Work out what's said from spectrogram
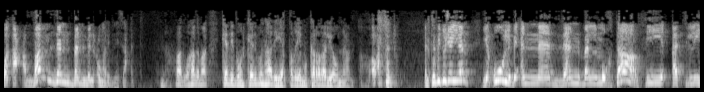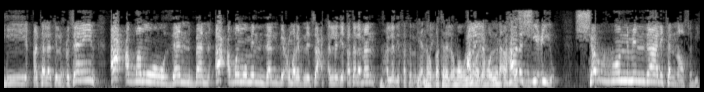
وأعظم ذنبا من عمر بن سعد. نعم. وهذا ما كذب كذب هذه هي القضية المكررة اليوم. نعم. أحسنتم. التفتوا جيدا. يقول بأن ذنب المختار في قتله قتلة الحسين أعظم ذنبا أعظم من ذنب عمر بن سعد الذي قتل من؟ نعم. الذي قتل الحسين. لأنه قتل الأمويين والأمويون هذا الشيعي شر من ذلك الناصبي.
